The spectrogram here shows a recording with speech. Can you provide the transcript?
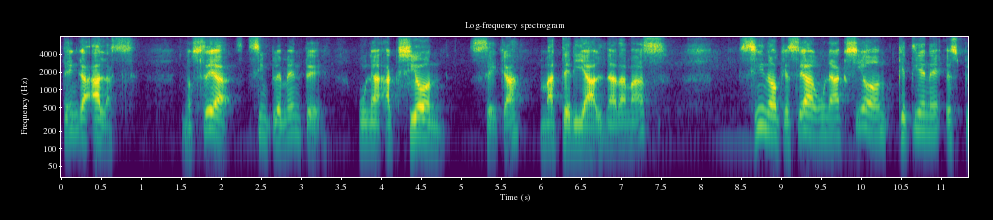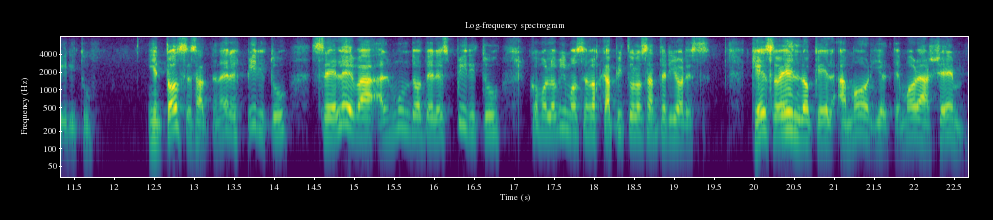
tenga alas, no sea simplemente una acción seca, material nada más, sino que sea una acción que tiene espíritu. Y entonces al tener espíritu se eleva al mundo del espíritu, como lo vimos en los capítulos anteriores, que eso es lo que el amor y el temor a Hashem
